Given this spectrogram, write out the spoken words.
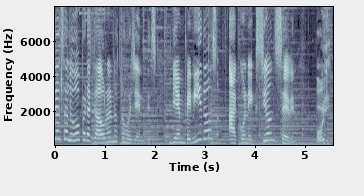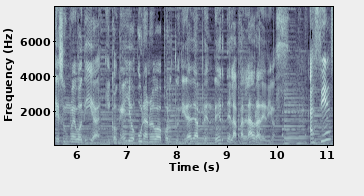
cordial saludo para cada uno de nuestros oyentes. Bienvenidos a Conexión 7. Hoy es un nuevo día y con ello una nueva oportunidad de aprender de la palabra de Dios. Así es,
